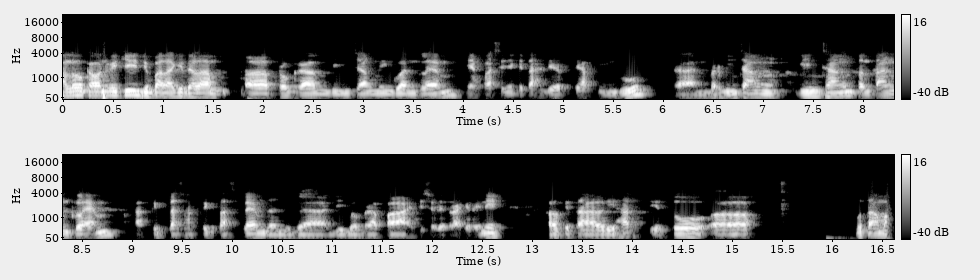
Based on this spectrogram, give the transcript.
Halo kawan Wiki, jumpa lagi dalam uh, program Bincang Mingguan Glam yang pastinya kita hadir tiap minggu dan berbincang-bincang tentang glam, aktivitas-aktivitas glam dan juga di beberapa episode terakhir ini. Kalau kita lihat itu uh, utama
